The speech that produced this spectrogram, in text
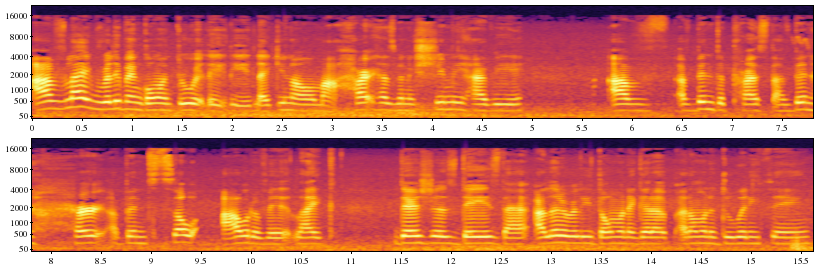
I've like really been going through it lately. Like, you know, my heart has been extremely heavy. I've I've been depressed. I've been hurt. I've been so out of it. Like there's just days that I literally don't want to get up. I don't want to do anything.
